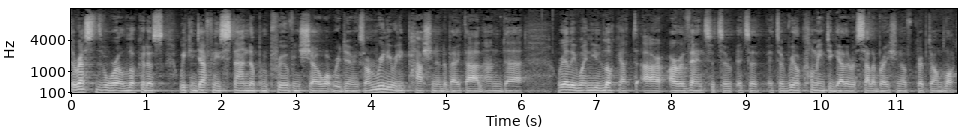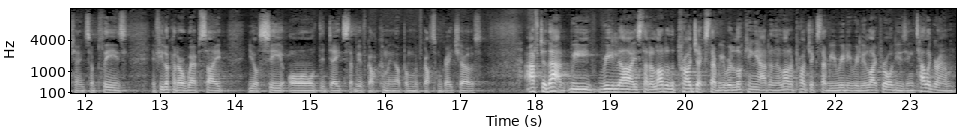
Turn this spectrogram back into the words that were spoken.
the rest of the world look at us, we can definitely stand up and prove and show what we're doing. So I'm really, really passionate about that. And uh, really, when you look at our, our events, it's a, it's, a, it's a real coming together, a celebration of crypto and blockchain. So please, if you look at our website, you'll see all the dates that we've got coming up, and we've got some great shows. After that, we realized that a lot of the projects that we were looking at and a lot of projects that we really, really liked were all using Telegram.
